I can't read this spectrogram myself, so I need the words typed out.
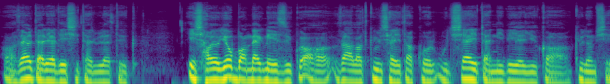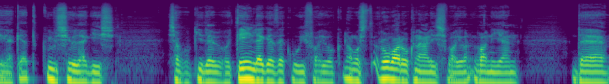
az elterjedési területük. És ha jobban megnézzük az állat külsejét, akkor úgy sejteni véljük a különbségeket külsőleg is, és akkor kiderül, hogy tényleg ezek új fajok. Na most rovaroknál is van, van ilyen, de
